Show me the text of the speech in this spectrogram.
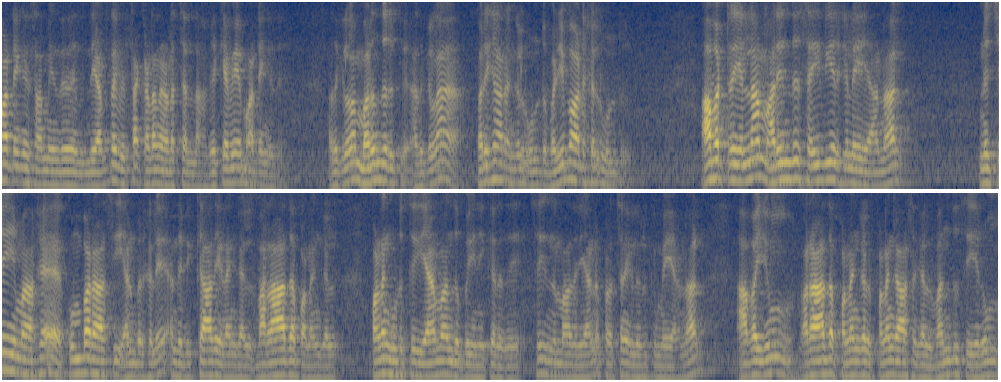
மாட்டேங்குது சாமி. இந்த இந்த இடத்த விற்றா கடனை அடைச்சிடலாம். விற்கவே மாட்டேங்குது. அதுக்கெல்லாம் மருந்து இருக்குது அதுக்கெல்லாம் பரிகாரங்கள் உண்டு வழிபாடுகள் உண்டு. அவற்றையெல்லாம் அறிந்து செய்வீர்களே ஆனால் நிச்சயமாக கும்பராசி அன்பர்களே அந்த விற்காத இடங்கள் வராத பணங்கள் பணம் கொடுத்து ஏமாந்து போய் நிற்கிறது சரி இந்த மாதிரியான பிரச்சனைகள் இருக்குமே ஆனால் அவையும் வராத பணங்கள் பணங்காசுகள் வந்து சேரும்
